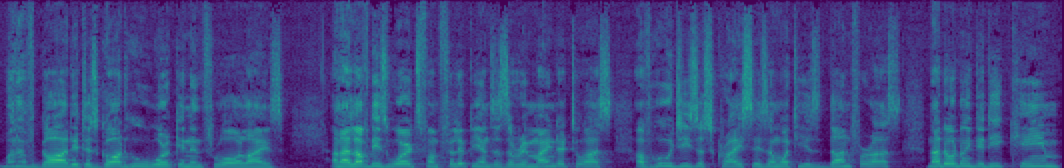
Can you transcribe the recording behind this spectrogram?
but of God. It is God who work in and through our lives. And I love these words from Philippians as a reminder to us of who Jesus Christ is and what he has done for us. Not only did he came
